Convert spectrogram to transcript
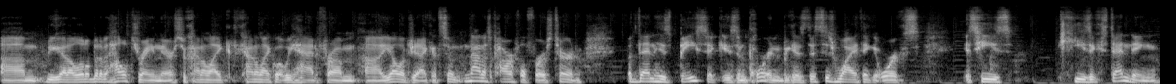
um, you got a little bit of a health drain there, so kind of like kind of like what we had from uh, Yellow Jacket. So not as powerful first turn, but then his basic is important because this is why I think it works. Is he's he's extending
